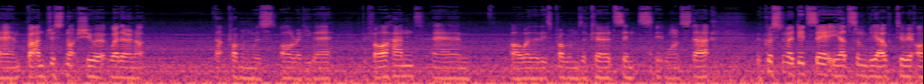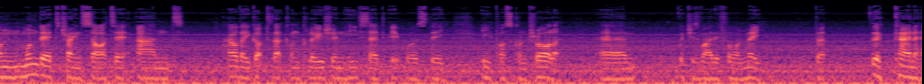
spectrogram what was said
Um, but I'm just not sure whether or not that problem was already there beforehand um, or whether these problems occurred since it won't start. The customer did say he had somebody out to it on Monday to try and sort it and how they got to that conclusion he said it was the EPOS controller um, which is why they phoned me but the kind of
